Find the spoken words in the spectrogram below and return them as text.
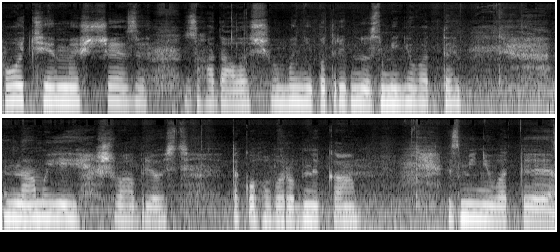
потім ще згадала, що мені потрібно змінювати на моїй швабрі ось такого виробника, змінювати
